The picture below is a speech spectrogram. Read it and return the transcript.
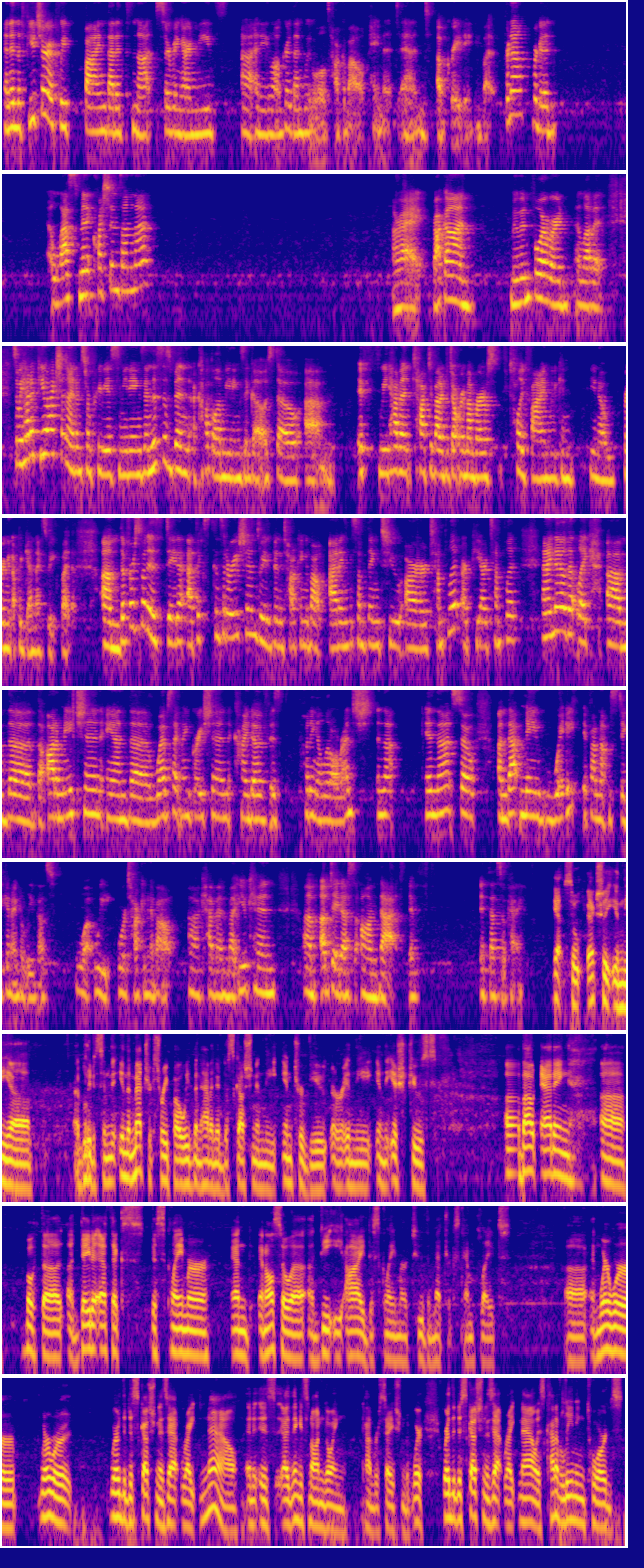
And in the future, if we find that it's not serving our needs uh, any longer, then we will talk about payment and upgrading. But for now, we're good. Last minute questions on that? All right, rock on. Moving forward. I love it. So we had a few action items from previous meetings, and this has been a couple of meetings ago. So um, if we haven't talked about it, if you don't remember, totally fine. We can you know, bring it up again next week. But um, the first one is data ethics considerations. We've been talking about adding something to our template, our PR template. And I know that like um, the, the automation and the website migration kind of is putting a little wrench in that in that. So um, that may wait, if I'm not mistaken, I believe that's what we were talking about, uh, Kevin, but you can um, update us on that if, if that's okay. Yeah, so actually in the, uh, I believe it's in the, in the metrics repo, we've been having a discussion in the interview or in the, in the issues about adding uh, both a, a data ethics disclaimer and, and also a, a DEI disclaimer to the metrics template. Uh, and where we're, where we're, where the discussion is at right now, and it is, I think it's an ongoing conversation, but where, where the discussion is at right now is kind of leaning towards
